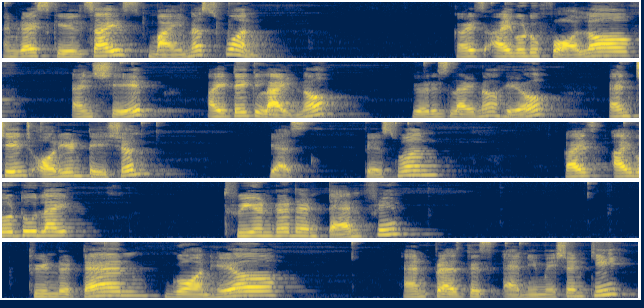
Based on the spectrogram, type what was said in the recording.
And guys scale size minus 1 guys I go to fall off and shape. I take liner. Here is liner here and change orientation. Yes this one. Guys I go to like 310 frame. 310 go on here and press this animation key.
